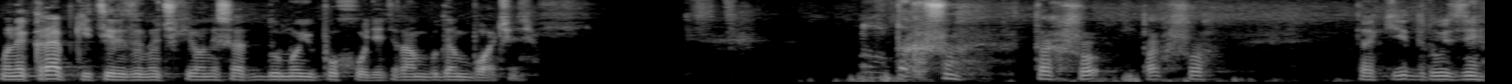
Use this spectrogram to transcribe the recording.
Вони крепкі, ці резиночки, вони ще, думаю, походять, там будемо бачити. Так що, так що, так що, такі, друзі,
